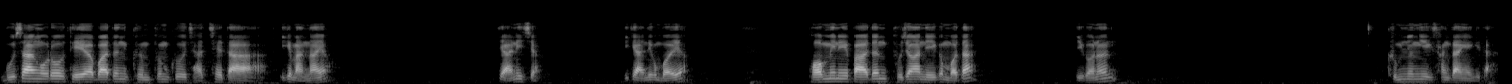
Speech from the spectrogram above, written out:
무상으로 대여받은 금품 그 자체다. 이게 맞나요? 이게 아니죠. 이게 아니고 뭐예요? 범인이 받은 부정한 이익은 뭐다? 이거는 금융이익 상당액이다.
